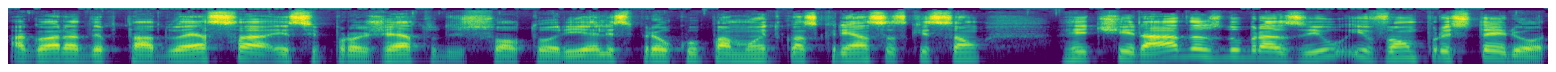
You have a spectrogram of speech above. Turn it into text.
Agora, deputado, essa, esse projeto de sua autoria, ele se preocupa muito com as crianças que são retiradas do Brasil e vão para o exterior.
